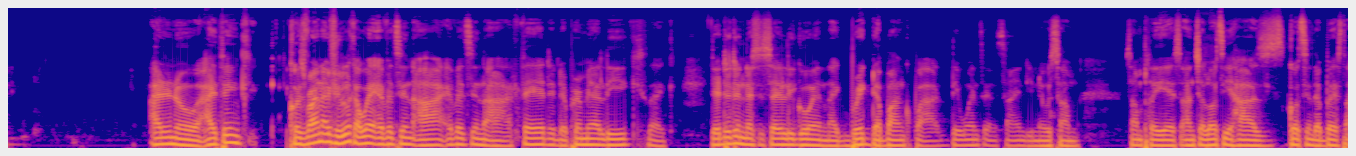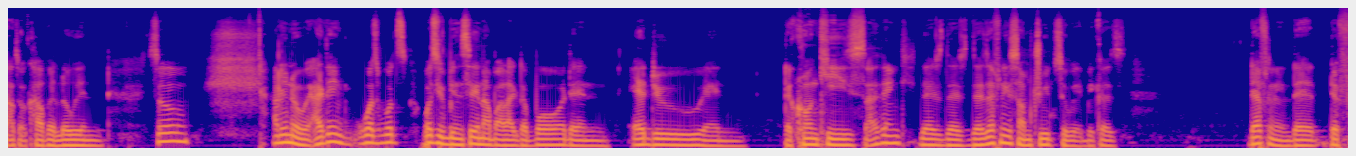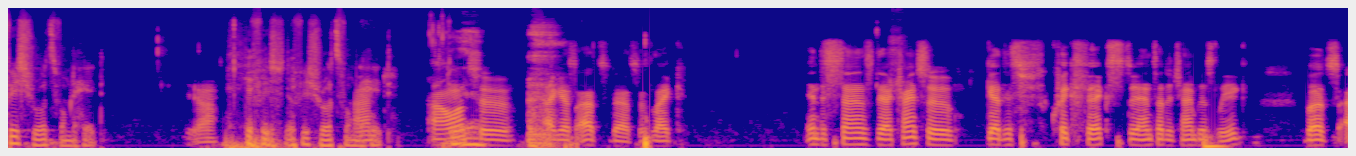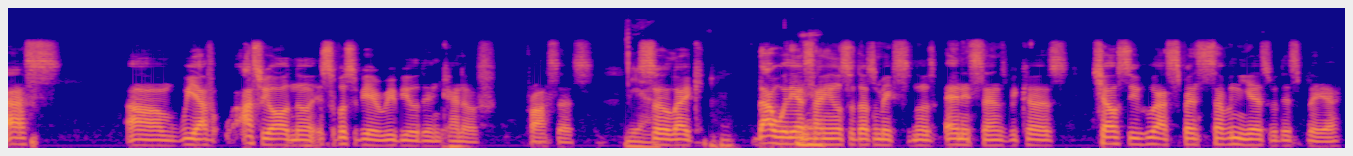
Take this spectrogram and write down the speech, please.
I don't know. I think because right now, if you look at where Everton are, Everton are third in the Premier League. Like they didn't necessarily go and like break the bank, but they went and signed, you know, some some players. Ancelotti has gotten the best out of Calvert Lewin. So I don't know. I think what's what's what you've been saying about like the board and Edu and the Kroenkes. I think there's there's there's definitely some truth to it because definitely the the fish rots from the head. Yeah. The fish the fish rots from the head. I want Yeah. to, I guess, add to that. It's like, in the sense, they're trying to get this quick fix to enter the Champions League, but as um we have, as we all know, it's supposed to be a rebuilding kind of process. Yeah. So like Mhm. that Willian Yeah. signing also doesn't make any sense because Chelsea, who has spent seven years with this player,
